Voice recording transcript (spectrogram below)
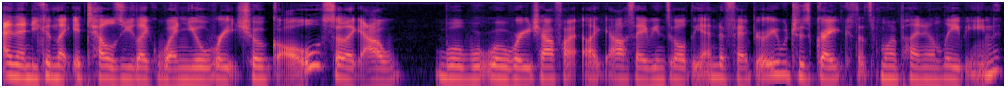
and then you can like it tells you like when you'll reach your goal. So like our we'll we'll reach our fi- like our savings goal at the end of February, which is great because that's when we're planning on leaving.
